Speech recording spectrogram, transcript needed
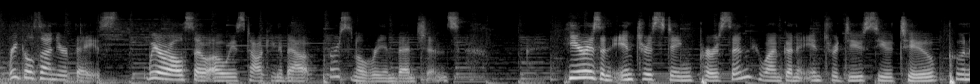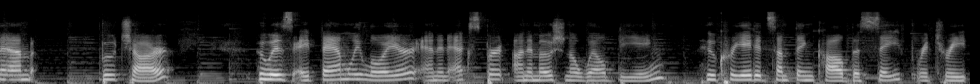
wrinkles on your face. We are also always talking about personal reinventions. Here is an interesting person who I'm going to introduce you to, Poonam Bhuchar who is a family lawyer and an expert on emotional well being, who created something called the Safe Retreat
